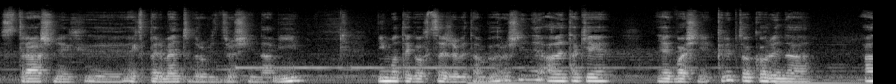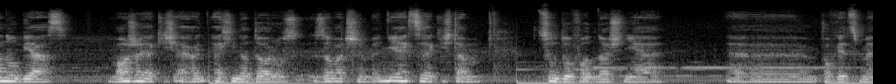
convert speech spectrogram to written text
strasznych y, eksperymentów robić z roślinami. Mimo tego chcę, żeby tam były rośliny, ale takie jak właśnie kryptokoryna, anubias, może jakiś echinodorus, zobaczymy. Nie chcę jakichś tam cudów odnośnie e, powiedzmy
